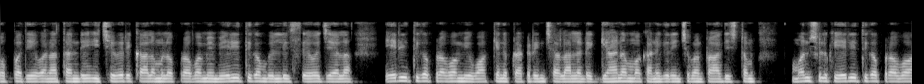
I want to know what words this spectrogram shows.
గొప్ప దేవ నా తండ్రి ఈ చివరి కాలంలో ప్రభావ మేము ఏ రీతిగా వెళ్ళి సేవ చేయాలా? ఏ రీతిగా ప్రభావ మీ వాక్యాన్ని ప్రకటించాలా? అలాంటి జ్ఞానం మాకు అనుగ్రహించమని ప్రాదిష్టం మనుషులకు ఏ రీతిగా ప్రభావ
